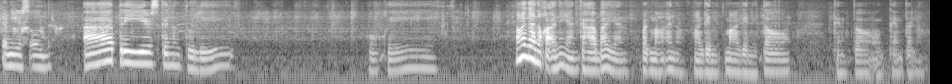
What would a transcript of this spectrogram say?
10 years old. Ah, 3 years ka nang tuli. Okay. Mga gano'n ka ano yan? Kahaba yan? Pag mga ano, mga, ganito, mga ganito. Ganito, o ganito lang.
